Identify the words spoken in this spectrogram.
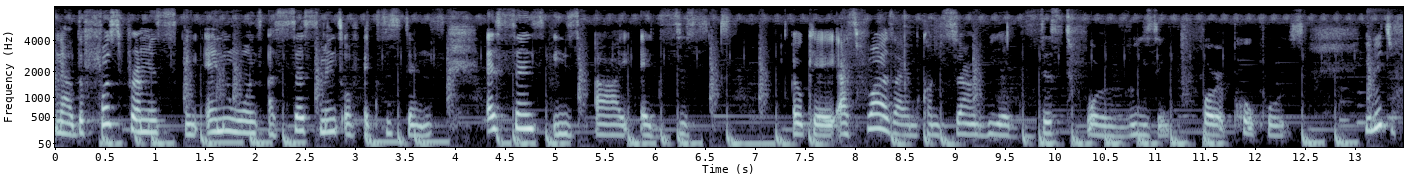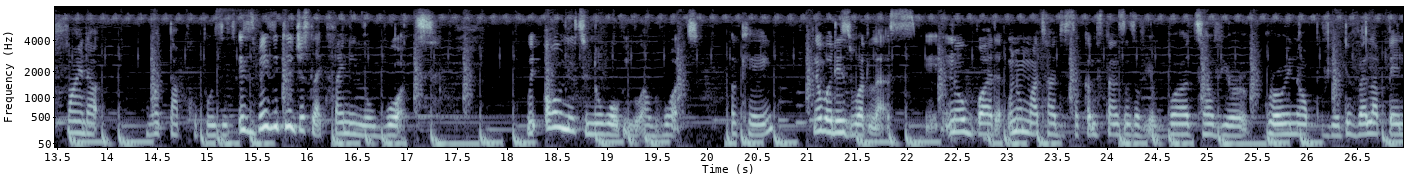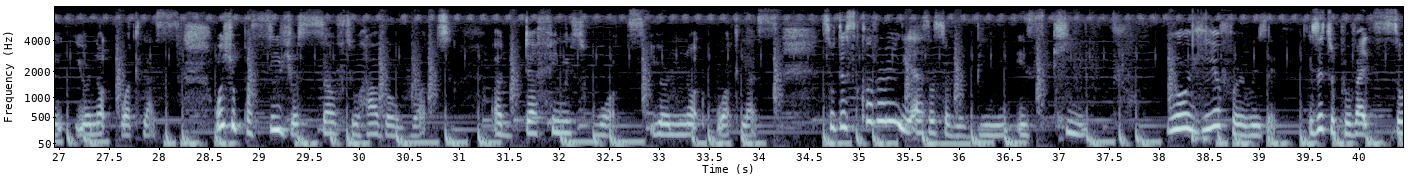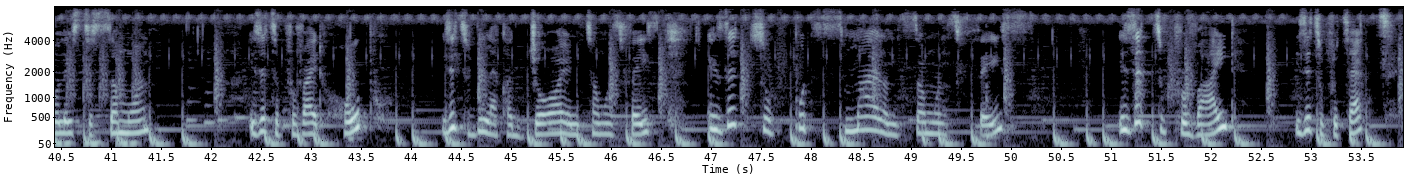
Now, the first premise in anyone's assessment of existence essence is I exist. Okay as far as i am concerned we exist for a reason for a purpose. You need to find out what that purpose is. It's basically just like finding your what we all need to know what we are what okay nobody's worthless nobody no matter the circumstances of your birth of your growing up of your developing you're not worthless once you perceive yourself to have a what a definite what you're not worthless so, discovering the essence of your being is key. You're here for a reason. Is it to provide solace to someone? Is it to provide hope? Is it to be like a joy in someone's face? Is it to put smile on someone's face? Is it to provide? Is it to protect?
